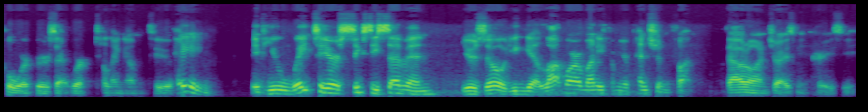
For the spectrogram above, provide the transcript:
coworkers at work, telling them to, hey, if you wait till you're 67 years old, you can get a lot more money from your pension fund. That one drives me crazy.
